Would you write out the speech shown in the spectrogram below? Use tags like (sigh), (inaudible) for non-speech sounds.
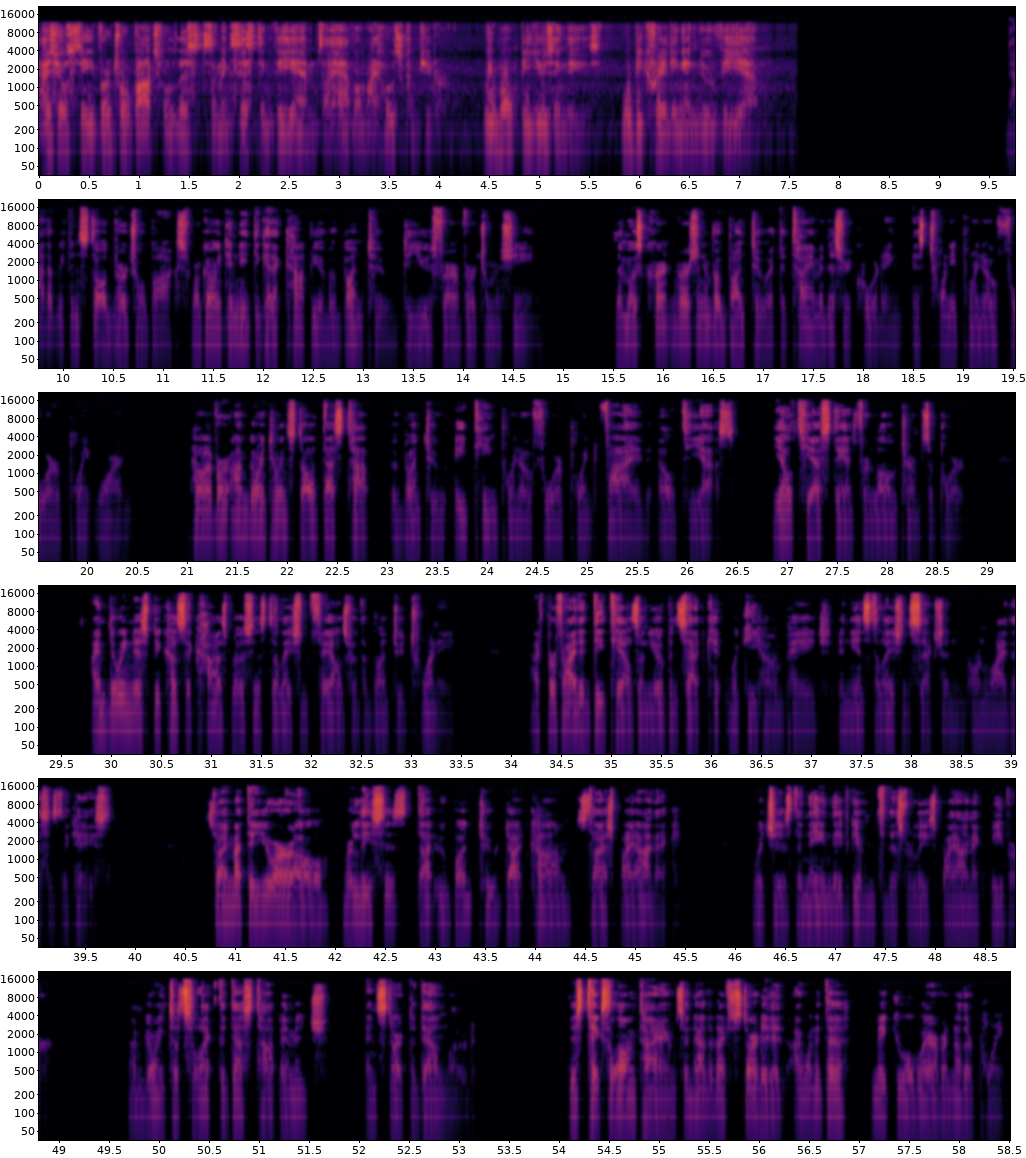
As you'll see, VirtualBox will list some existing VMs I have on my host computer. We won't be using these. We'll be creating a new VM. Now that we've installed VirtualBox, we're going to need to get a copy of Ubuntu to use for our virtual machine. The most current version of Ubuntu at the time of this recording is 20.04.1. However, I'm going to install desktop Ubuntu 18.04.5 LTS. The LTS stands for long-term support. I'm doing this because the Cosmos installation fails with Ubuntu 20. I've provided details on the OpenSatKit wiki homepage in the installation section on why this is the case. So I'm at the URL releases.ubuntu.com slash bionic, which is the name they've given to this release, Bionic Beaver. I'm going to select the desktop image and start the download. This takes a long time, so now that I've started it, I wanted to make you aware of another point.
